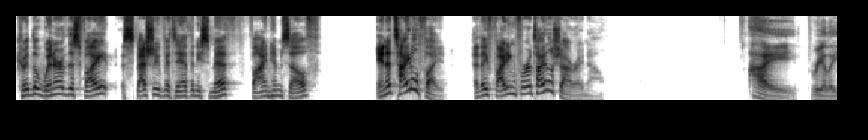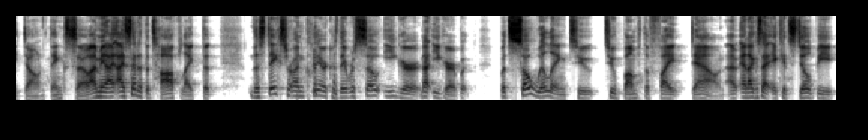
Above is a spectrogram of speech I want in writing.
Could the winner of this fight, especially if it's Anthony Smith, find himself in a title fight. Are they fighting for a title shot right now? I really don't think so. I mean, I, I said at the top, like the the stakes are unclear because they were so eager, not eager, but but so willing to to bump the fight down. And like I said, it could still be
